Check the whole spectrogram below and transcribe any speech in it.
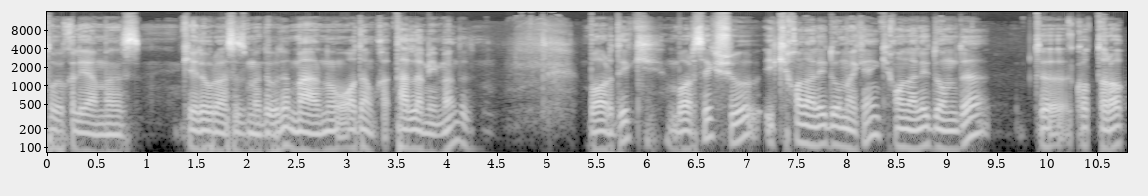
to'y qilyapmiz kelaverasizmi degandi man odam tanlamayman dedim bordik borsak shu ikki xonali dom ekan. Ikki xonali domda bitta kattaroq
